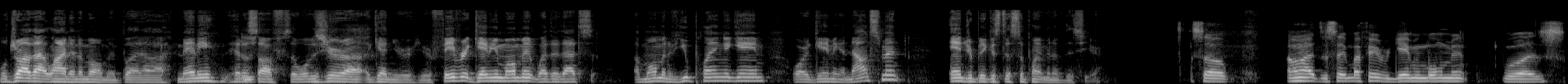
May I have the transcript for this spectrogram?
we'll draw that line in a moment. But uh, Manny, hit us off. So, what was your uh, again your your favorite gaming moment? Whether that's a moment of you playing a game or a gaming announcement, and your biggest disappointment of this year. So I'm gonna have to say my favorite gaming moment was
